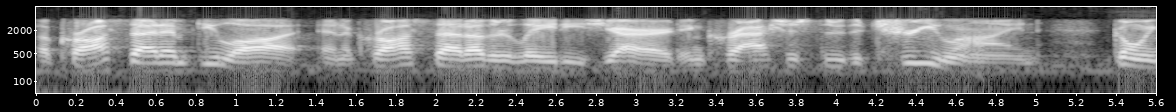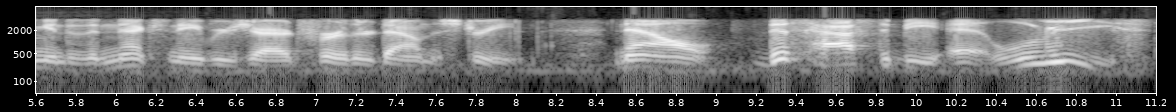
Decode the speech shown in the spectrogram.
across that empty lot and across that other lady's yard and crashes through the tree line going into the next neighbor's yard further down the street. Now, this has to be at least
